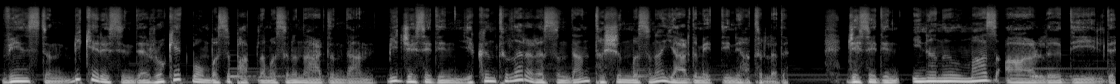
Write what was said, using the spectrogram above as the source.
Winston bir keresinde roket bombası patlamasının ardından bir cesedin yıkıntılar arasından taşınmasına yardım ettiğini hatırladı. Cesedin inanılmaz ağırlığı değildi.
